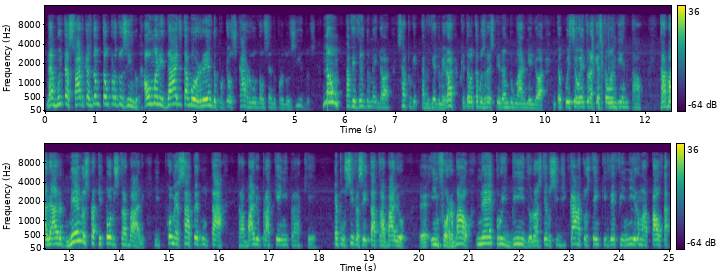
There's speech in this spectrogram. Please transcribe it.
Né? Muitas fábricas não estão produzindo. A humanidade está morrendo porque os carros não estão sendo produzidos? Não, está vivendo melhor. Sabe por que está vivendo melhor? Porque estamos respirando um ar melhor. Então, com isso, eu entro na questão ambiental. Trabalhar menos para que todos trabalhem e começar a perguntar: trabalho para quem e para quê? É possível aceitar trabalho é, informal, não é proibido. Nós temos sindicatos, tem que definir uma pauta.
